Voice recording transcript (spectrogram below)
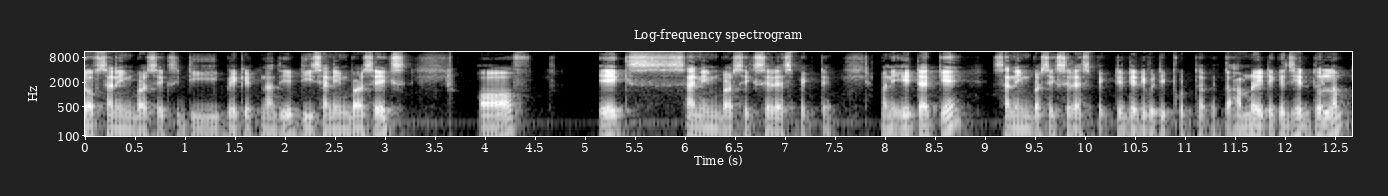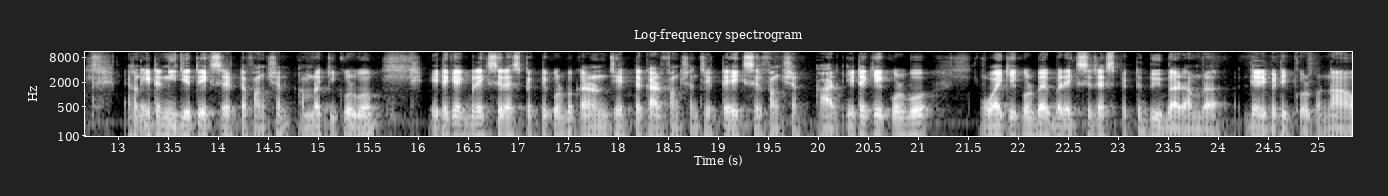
of sine inverse x d bracket না দিয়ে d sine inverse x of x sine inverse এক্সের রেসপেক্টে মানে এটাকে সাইন ইনভার্স এক্সের রেসপেক্টে ডেরিভেটিভ করতে হবে। তো আমরা এটাকে জেড ধরলাম। এখন এটা নিজে তো এক্সের একটা ফাংশন আমরা কি করব? এটাকে একবার এক্সের রেসপেক্টে করব, কারণ জেডটা কার ফাংশন জেডটা এক্সের ফাংশন আর এটাকে করব ওয়াইকে করব একবার এক্সের রেসপেক্টে দুইবার আমরা ডেরিভেটিভ করব। নাও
